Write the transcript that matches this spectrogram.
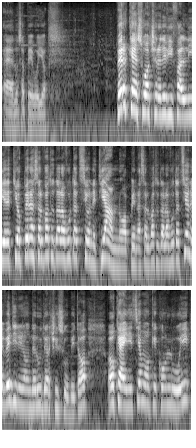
eh lo sapevo io. Perché suocera devi fallire? Ti ho appena salvato dalla votazione, ti hanno appena salvato dalla votazione, vedi di non deluderci subito. Ok, iniziamo anche con lui.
